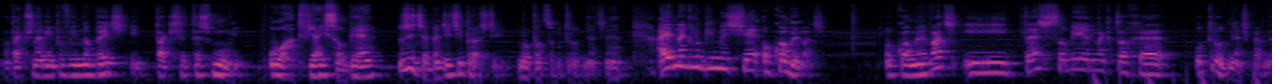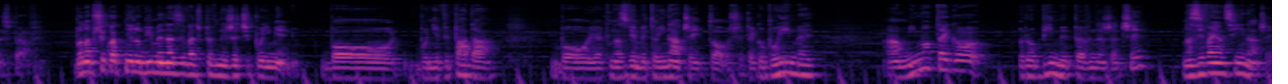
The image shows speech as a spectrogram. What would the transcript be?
No tak przynajmniej powinno być i tak się też mówi. Ułatwiaj sobie życie, będzie ci prościej, bo po co utrudniać, nie? A jednak lubimy się okłamywać. Okłamywać i też sobie jednak trochę utrudniać pewne sprawy. Bo na przykład nie lubimy nazywać pewnych rzeczy po imieniu, bo, bo nie wypada, bo jak nazwiemy to inaczej, to się tego boimy, a mimo tego robimy pewne rzeczy, nazywając je inaczej.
